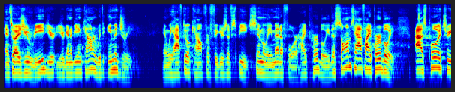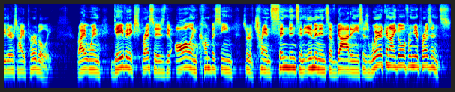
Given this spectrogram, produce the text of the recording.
And so as you read, you're, you're going to be encountered with imagery. And we have to account for figures of speech, simile, metaphor, hyperbole. The Psalms have hyperbole. As poetry, there's hyperbole, right? When David expresses the all encompassing sort of transcendence and immanence of God, and he says, Where can I go from your presence?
